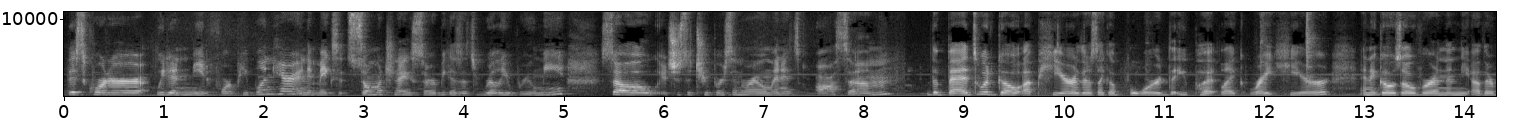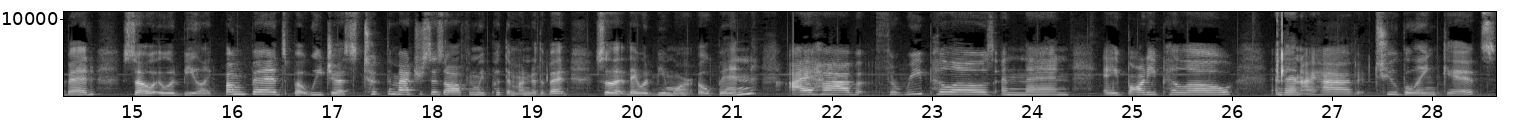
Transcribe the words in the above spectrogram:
this quarter we didn't need four people in here and it makes it so much nicer because it's really roomy. So it's just a two person room and it's awesome. The beds would go up here. There's like a board that you put like right here and it goes over and then the other bed. So it would be like bunk beds, but we just took the mattresses off and we put them under the bed so that they would be more open. I have three pillows and then a body pillow and then I have two blankets.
